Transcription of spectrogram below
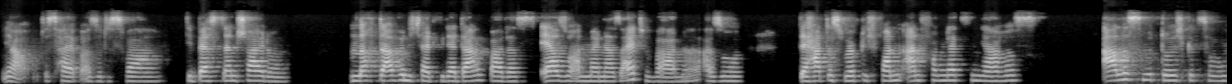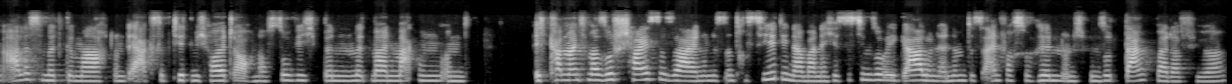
Ja, deshalb, also das war die beste Entscheidung. Und auch da bin ich halt wieder dankbar, dass er so an meiner Seite war. Ne? Also der hat es wirklich von Anfang letzten Jahres alles mit durchgezogen, alles mitgemacht und er akzeptiert mich heute auch noch so, wie ich bin, mit meinen Macken und ich kann manchmal so scheiße sein und es interessiert ihn aber nicht. Es ist ihm so egal und er nimmt es einfach so hin und ich bin so dankbar dafür.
